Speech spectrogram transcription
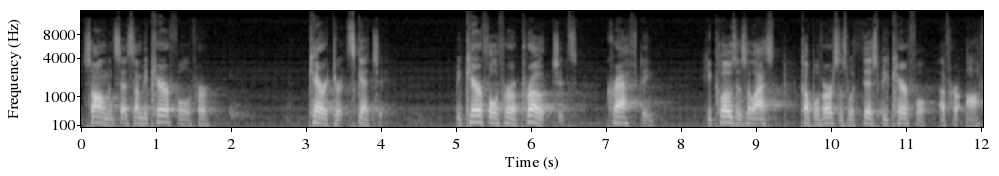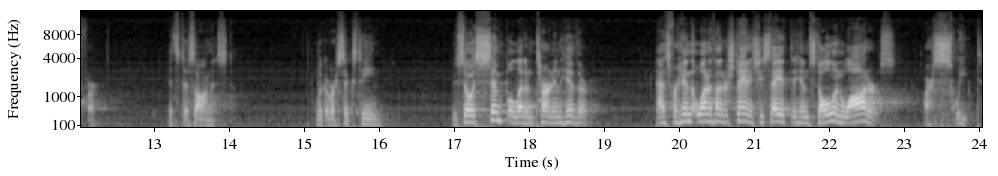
Solomon says, Son, be careful of her character, it's sketchy. Be careful of her approach, it's crafty. He closes the last couple verses with this Be careful of her offer, it's dishonest. Look at verse 16. Whoso is simple, let him turn in hither. As for him that wanteth understanding, she saith to him, Stolen waters are sweet,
